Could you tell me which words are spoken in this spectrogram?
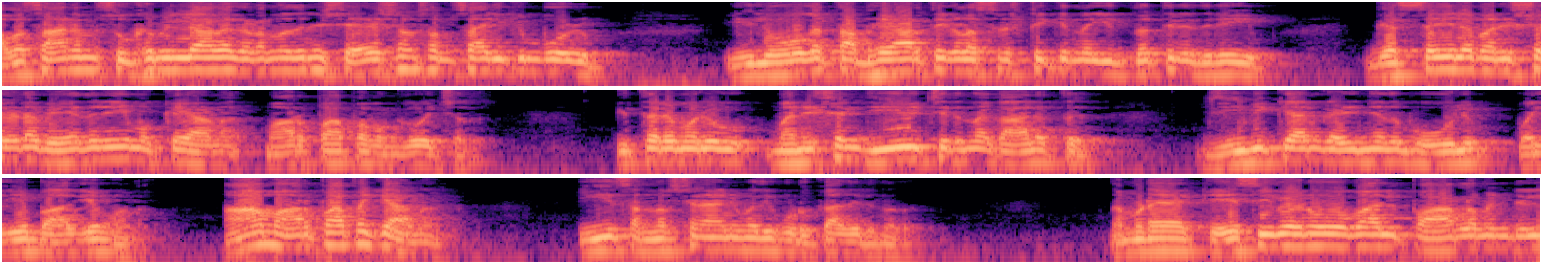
അവസാനം സുഖമില്ലാതെ കിടന്നതിന് ശേഷം സംസാരിക്കുമ്പോഴും ഈ ലോകത്ത് അഭയാർത്ഥികളെ സൃഷ്ടിക്കുന്ന യുദ്ധത്തിനെതിരെയും ഗസയിലെ മനുഷ്യരുടെ വേദനയും ഒക്കെയാണ് മാർപ്പാപ്പ പങ്കുവച്ചത്. ഇത്തരമൊരു മനുഷ്യൻ ജീവിച്ചിരുന്ന കാലത്ത് ജീവിക്കാൻ കഴിഞ്ഞത് പോലും വലിയ ഭാഗ്യമാണ്. ആ മാർപ്പാപ്പയ്ക്കാണ് ഈ സന്ദർശനാനുമതി കൊടുക്കാതിരുന്നത്. നമ്മുടെ കെ സി വേണുഗോപാൽ പാർലമെന്റിൽ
